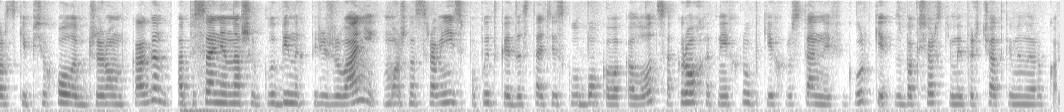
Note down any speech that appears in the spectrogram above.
гарвардский психолог Джером Каган, описание наших глубинных переживаний можно сравнить с попыткой достать из глубокого колодца крохотные хрупкие хрустальные фигурки с боксерскими перчатками на руках.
